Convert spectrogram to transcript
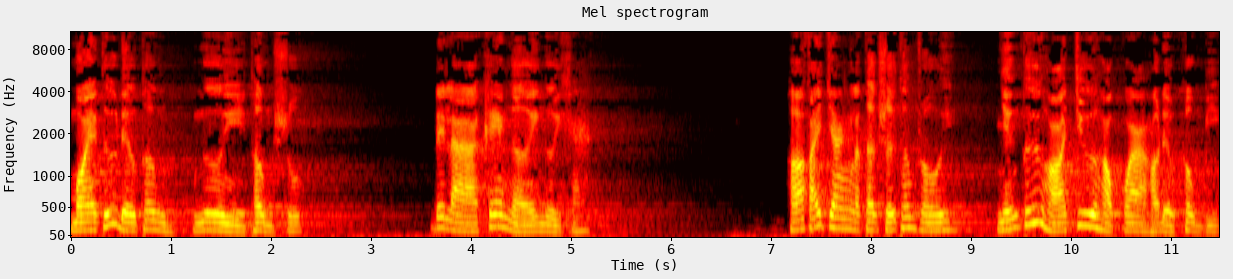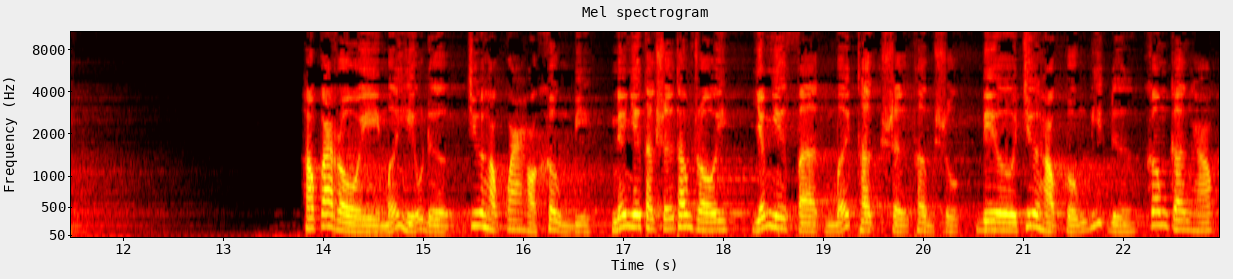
Mọi thứ đều thông, Người thông suốt. Đây là khen ngợi người khác. Họ phải chăng là thật sự thông rồi? Những thứ họ chưa học qua, họ đều không biết. Học qua rồi mới hiểu được, Chưa học qua họ không biết. Nếu như thật sự thông rồi, Giống như Phật mới thật sự thông suốt. Điều chưa học cũng biết được, Không cần học.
